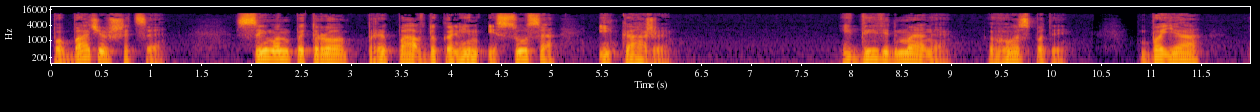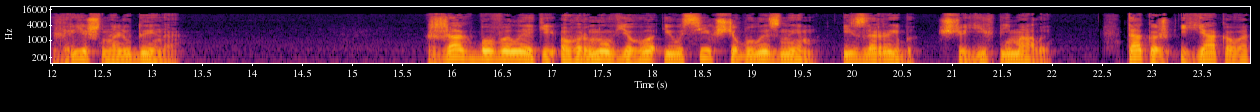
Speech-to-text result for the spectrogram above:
Побачивши це, Симон Петро припав до колін Ісуса і каже Іди від мене, Господи, бо я грішна людина. Жах був великий огорнув його і усіх, що були з ним, із-за риб, що їх піймали. Також і Якова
